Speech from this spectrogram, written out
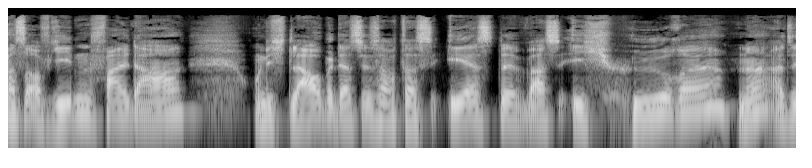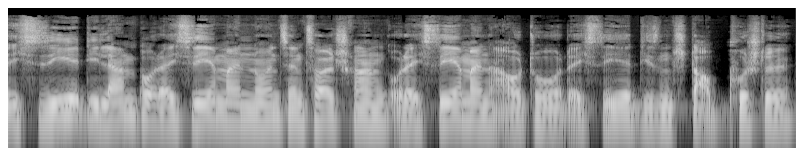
Was auf jeden Fall da. Und ich glaube, das ist auch das Erste, was ich höre. Ne? Also ich sehe die Lampe oder ich sehe meinen 19 Zoll Schrank oder ich sehe mein Auto oder ich sehe diesen Staubpuschel,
